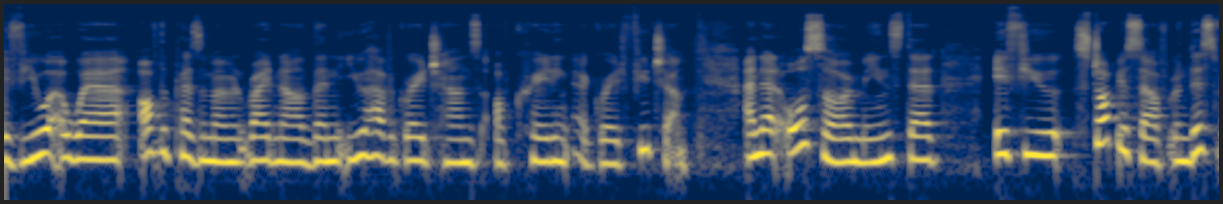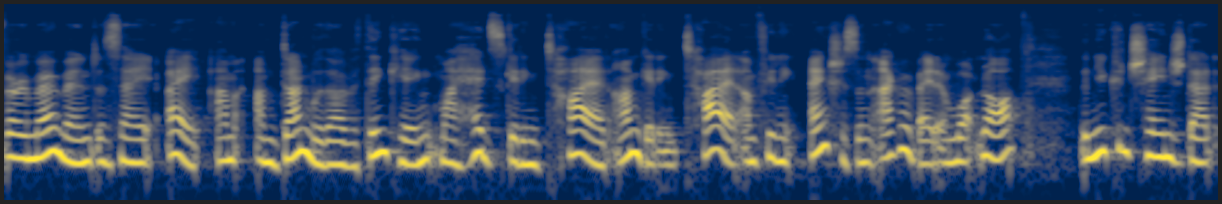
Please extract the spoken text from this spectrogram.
if you are aware of the present moment right now then you have a great chance of creating a great future and that also means that if you stop yourself in this very moment and say hey i'm, I'm done with overthinking my head's getting tired i'm getting tired i'm feeling anxious and aggravated and whatnot then you can change that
